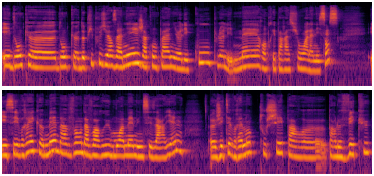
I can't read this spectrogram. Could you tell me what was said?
Et donc, donc depuis plusieurs années, j'accompagne les couples, les mères en préparation à la naissance. Et c'est vrai que même avant d'avoir eu moi-même une césarienne, j'étais vraiment touchée par, par le vécu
